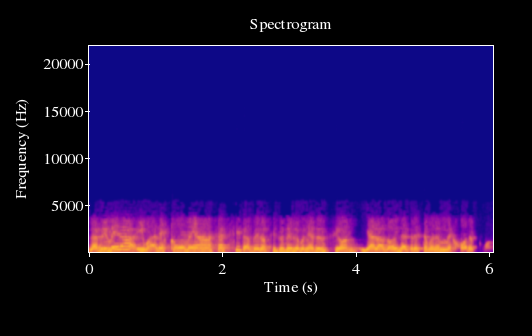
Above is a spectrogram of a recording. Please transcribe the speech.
La primera, igual es como media chachita, pero si tú te le ponías atención, ya la 2 y la 3 se ponen mejores, po,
